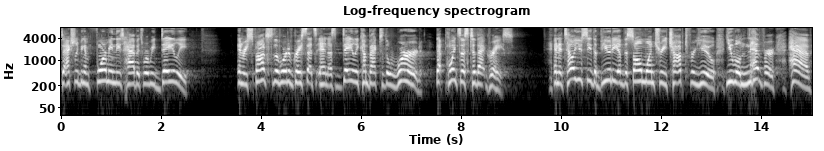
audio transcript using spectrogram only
To actually begin forming these habits where we daily, in response to the word of grace that's in us, daily come back to the word that points us to that grace. And until you see the beauty of the Psalm 1 tree chopped for you, you will never have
